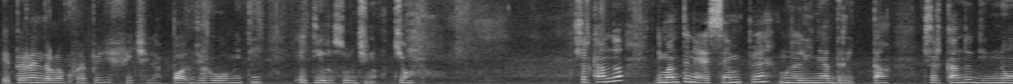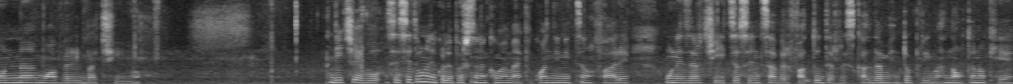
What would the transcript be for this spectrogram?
E per renderlo ancora più difficile appoggio i gomiti e tiro sul ginocchio. Cercando di mantenere sempre una linea dritta cercando di non muovere il bacino Dicevo, se siete una di quelle persone come me che quando iniziano a fare un esercizio senza aver fatto del riscaldamento prima, notano che eh,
